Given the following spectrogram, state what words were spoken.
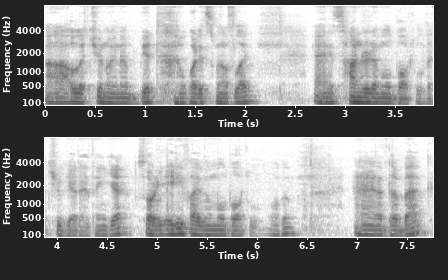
Uh, I'll let you know in a bit what it smells like. And it's 100 ml bottle that you get I think yeah? Sorry 85 ml bottle okay? And at the back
